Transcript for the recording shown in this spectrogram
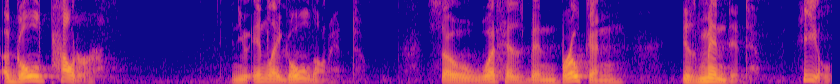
a gold powder and you inlay gold on it. So what has been broken is mended, healed.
